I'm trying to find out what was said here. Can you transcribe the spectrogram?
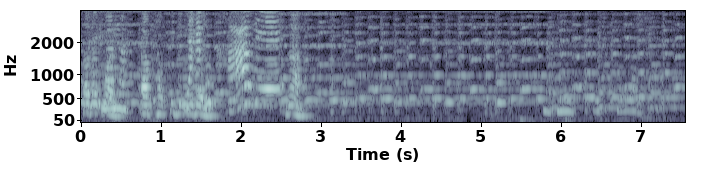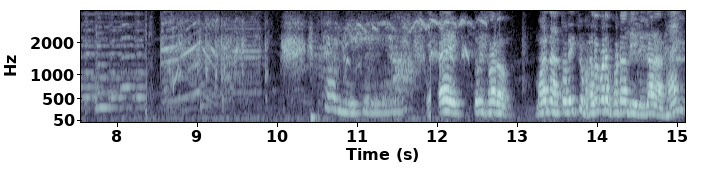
তাড়াতাড়ি করেন তাপ থাপ কিছু খাবে। না। এই তুমি সরো। ময়না তোর একটু ভালো করে ফোটা দিবি দাঁড়া। হ্যাঁ? না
